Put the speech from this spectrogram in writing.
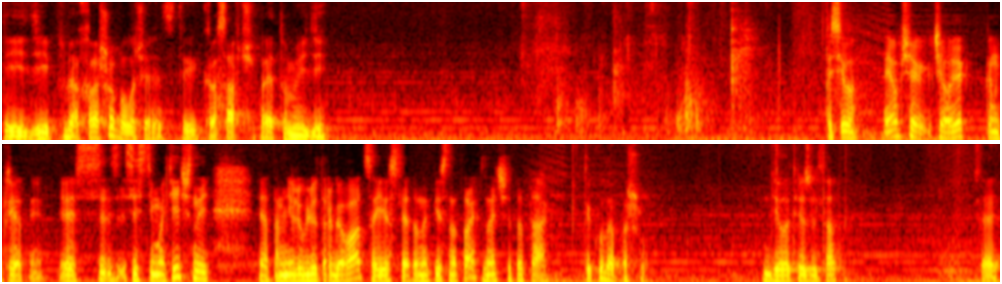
и иди. У тебя хорошо получается, ты красавчик, поэтому иди. Спасибо. Я вообще человек конкретный. Я систематичный, я там не люблю торговаться. Если это написано так, значит это так. Ты куда пошел? Делать результаты. Сядь.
